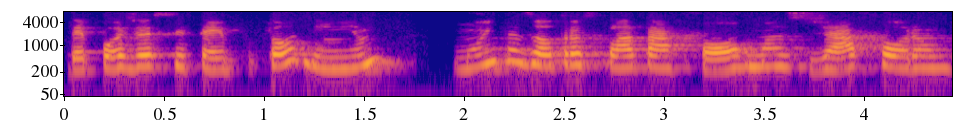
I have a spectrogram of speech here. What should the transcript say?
depois desse tempo todinho, muitas outras plataformas já foram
